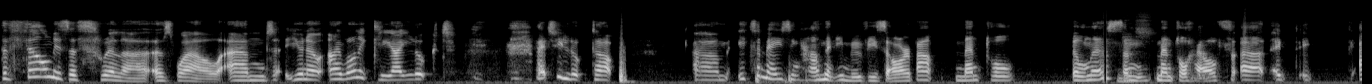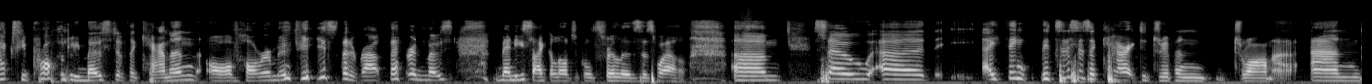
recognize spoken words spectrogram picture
the film is a thriller as well. And, you know, ironically, I looked, actually looked up. Um, it's amazing how many movies are about mental illness and mental health. Uh, it, it, actually, probably most of the canon of horror movies that are out there, and most many psychological thrillers as well. Um, so uh, I think this is a character-driven drama, and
